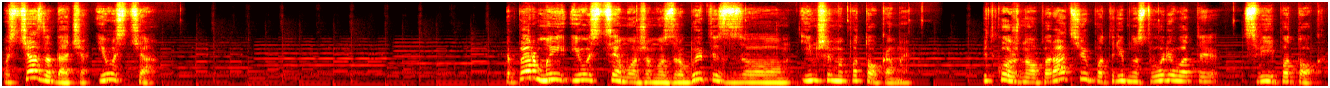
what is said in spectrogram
ось ця задача і ось ця. Тепер ми і ось це можемо зробити з іншими потоками. Під кожну операцію потрібно створювати свій поток.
